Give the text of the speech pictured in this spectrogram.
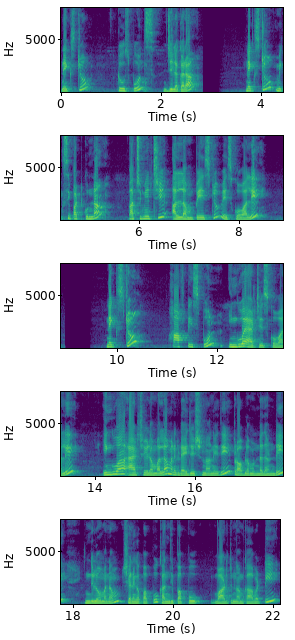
నెక్స్ట్ టూ స్పూన్స్ జీలకర్ర. నెక్స్ట్ మిక్సీ పట్టుకున్న పచ్చిమిర్చి అల్లం పేస్ట్ వేసుకోవాలి. నెక్స్ట్ హాఫ్ టీ స్పూన్ ఇంగువ యాడ్ చేసుకోవాలి. ఇంగువ యాడ్ చేయడం వల్ల మనకి డైజెషన్ అనేది ప్రాబ్లం ఉండదండి. ఇందులో మనం శనగపప్పు కందిపప్పు వాడుతున్నాం కాబట్టి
